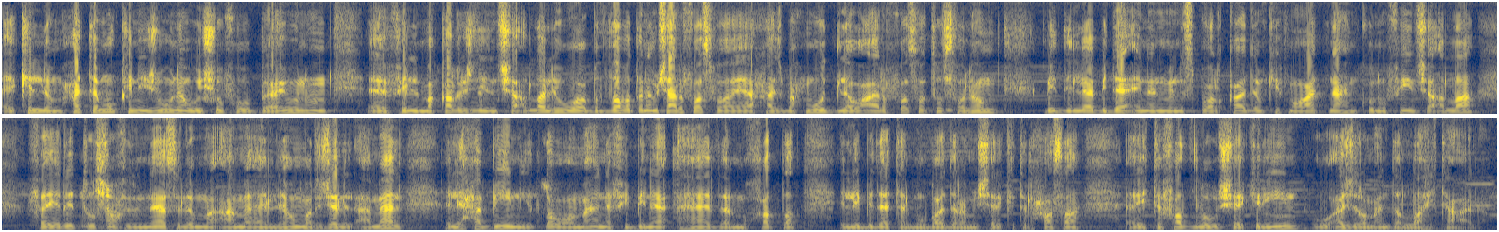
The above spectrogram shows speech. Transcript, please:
آه، كلهم. حتى ممكن يجونا ويشوفوا بعيونهم آه، في المقر الجديد إن شاء الله اللي هو بالضبط. أنا مش عارف وصفة يا حاج محمود. لو عارف وصفة توصفه لهم بإذن الله بدايه من الأسبوع القادم كيف ما وعدنا هنكونوا فيه إن شاء الله. فيا ريت توصف للناس اللي هم اللي هم رجال الأعمال اللي حابين يتطوعوا معنا في بناء هذا المخطط اللي بداته المبادرة من شركة الحصى. آه، يتفضلوا شاكرين وأجرهم عند الله تعالى.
